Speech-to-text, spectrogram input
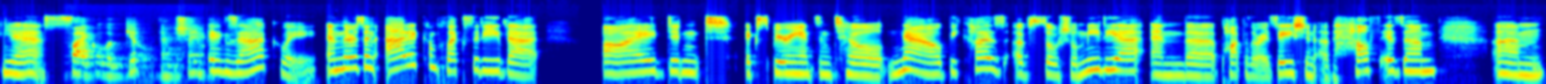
Yes. Cycle of guilt and shame. Exactly. And there's an added complexity that I didn't experience until now because of social media and the popularization of healthism. Um,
